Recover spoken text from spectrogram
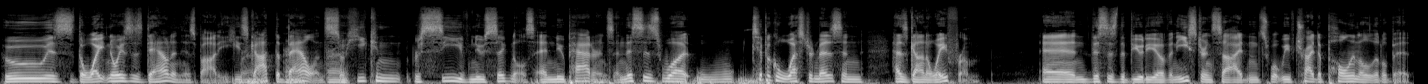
who is the white noise is down in his body. He's got the balance so right. he can receive new signals and new patterns. And this is what w- typical western medicine has gone away from. And this is the beauty of an eastern side and it's what we've tried to pull in a little bit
